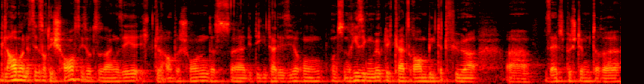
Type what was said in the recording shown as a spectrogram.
glaube, und das ist auch die Chance, die ich sozusagen sehe, ich glaube schon, dass äh, die Digitalisierung uns einen riesigen Möglichkeitsraum bietet für äh, selbstbestimmtere,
